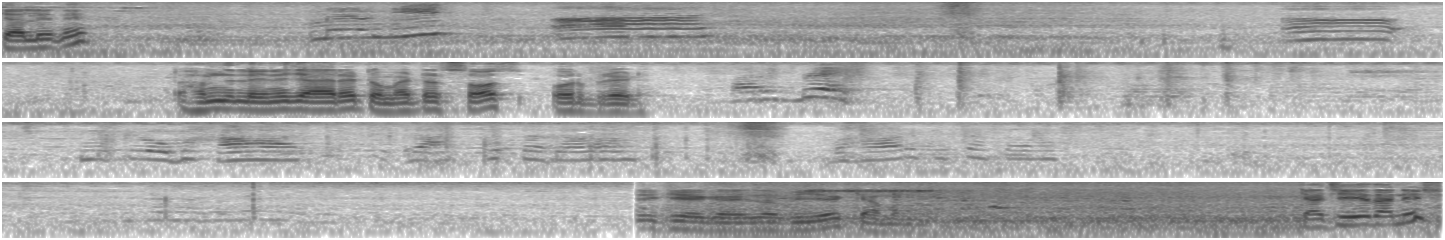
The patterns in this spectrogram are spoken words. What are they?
क्या लेने? तो हम लेने जा रहे हैं टोमेटो सॉस और ब्रेड। देखिए गाइज़ अभी ये क्या मंगा? क्या चाहिए दानिश?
